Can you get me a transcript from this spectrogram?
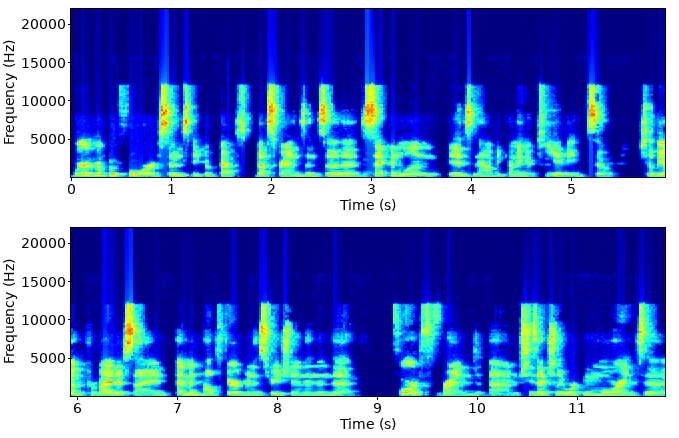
we're a group of four, so to speak, of best best friends. And so the second one is now becoming a PA. So she'll be on the provider side. I'm in healthcare administration, and then the fourth friend, um, she's actually working more into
